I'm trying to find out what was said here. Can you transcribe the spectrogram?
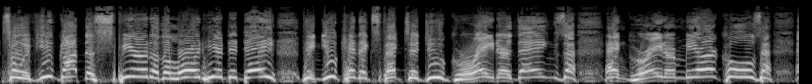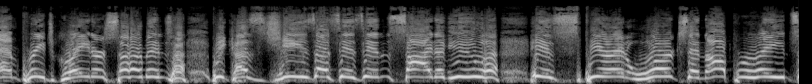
So if you've got the spirit of the Lord here today, then you can expect to do greater things and greater miracles and preach greater sermons because Jesus is inside of you his spirit works and operates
